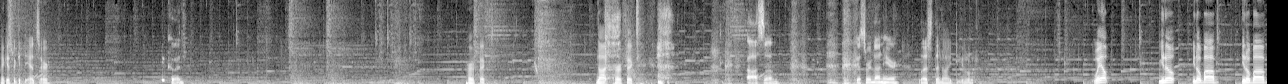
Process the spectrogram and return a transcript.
I guess we could dance her. Could. Perfect. Not perfect. Awesome. Guess we're done here. Less than ideal. Well, you know, you know, Bob, you know, Bob,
